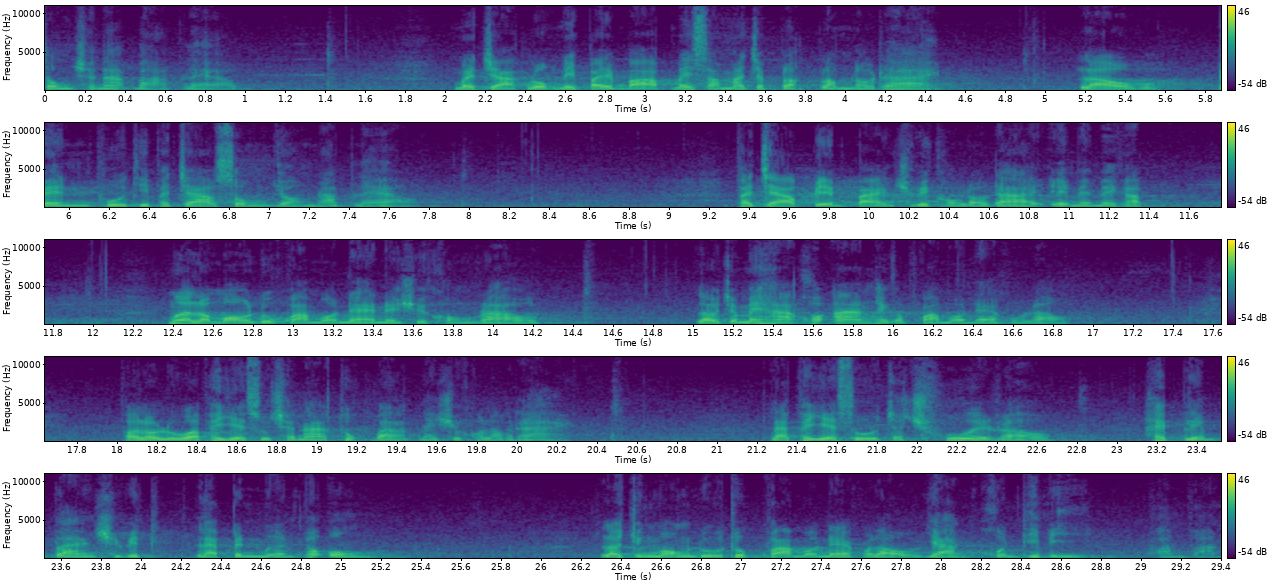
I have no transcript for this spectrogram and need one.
ทรงชนะบาปแล้ว เมื่อจากโลกนี้ไปบาปไม่สามารถจะปลักปลำเราได้ เราเป็นผู้ที่พระเจ้าทรงยอมรับแล้ว พระเจ้าเปลี่ยนแปลงชีวิตของเราได้เอเมนไหมครับ เมื่อเรามองดูความอ่อนแอในชีวิตของเรา เราจะไม่หาข้ออ้างให้กับความอ่อนแอของเรา เพราะเรารู้ว่าพระเยซูชนะทุกบาปในชีวิตของเราได้ และพระเยซูจะช่วยเราให้เปลี่ยนแปลงชีวิตและเป็นเหมือนพระองค์ เราจึงมองดูทุกความอ่อนแอของเราอย่างคนที่มีความหวัง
